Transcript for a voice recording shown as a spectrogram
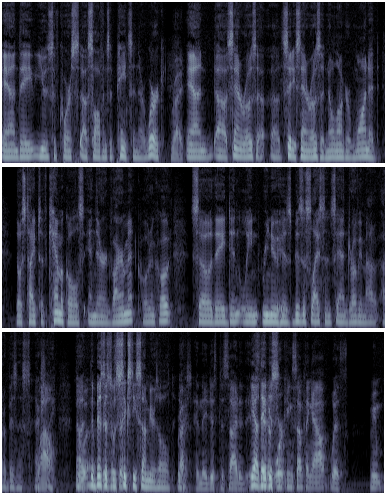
and they use, of course, uh, solvents and paints in their work. Right. And uh, Santa Rosa, uh, the city of Santa Rosa, no longer wanted those types of chemicals in their environment, quote unquote. So they didn't le- renew his business license and drove him out, out of business. Actually, Wow. Uh, the business was business that- sixty some years old. Right. Yes. And they just decided Yeah, instead they of just- working something out with, I mean,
